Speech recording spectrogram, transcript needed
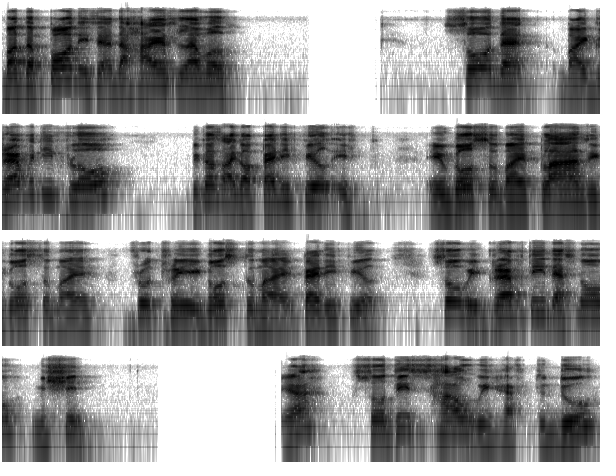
but the pond is at the highest level. So that by gravity flow, because I got paddy field, if it goes to my plants, it goes to my fruit tree, it goes to my paddy field. So with gravity, there's no machine. Yeah, so this is how we have to do.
